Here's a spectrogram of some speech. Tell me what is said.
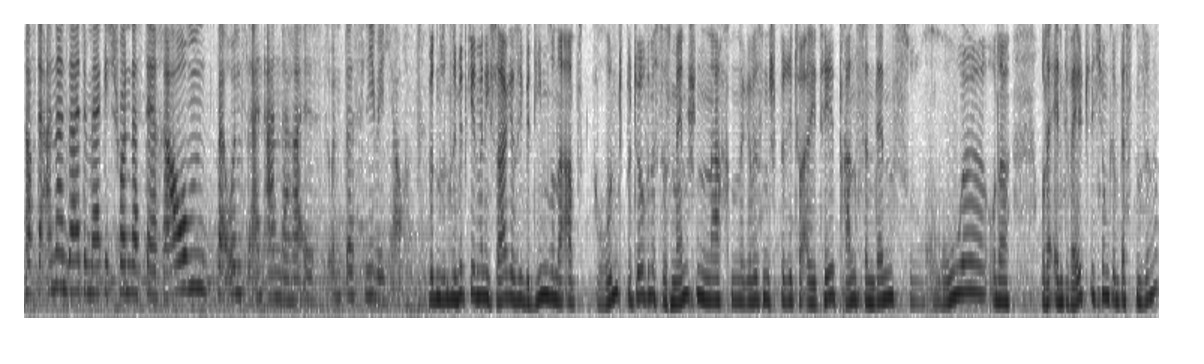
auf der anderen Seite merke ich schon, dass der Raum bei uns ein anderer ist und das liebe ich auch. Würden Sie mitgehen, wenn ich sage, Sie bedienen so eine Art Grundbedürfnis des Menschen nach einer gewissen gewissen Spiritualität, Transzendenz, Ruhe oder, oder Entweltlichung im besten Sinne?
